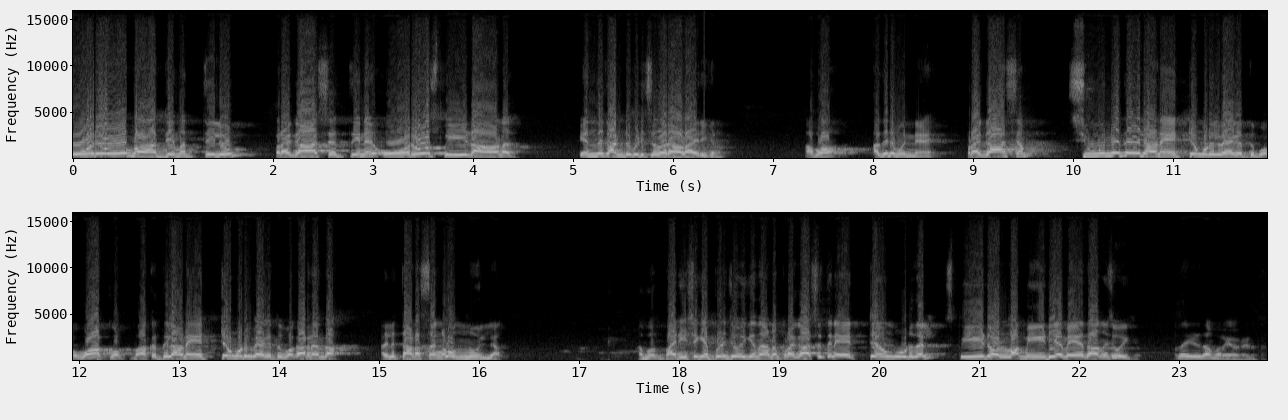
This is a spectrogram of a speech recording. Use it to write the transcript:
ഓരോ മാധ്യമത്തിലും പ്രകാശത്തിന് ഓരോ സ്പീഡാണ് എന്ന് കണ്ടുപിടിച്ചത് ഒരാളായിരിക്കണം. അപ്പോ അതിനു മുന്നേ പ്രകാശം ശൂന്യതയിലാണ് ഏറ്റവും കൂടുതൽ വേഗത്തിൽ പോവുക. വാക്വം വാക്കത്തിലാണ് ഏറ്റവും കൂടുതൽ വേഗത്തിൽ പോവുക. കാരണം എന്താ? അതിൽ തടസ്സങ്ങളൊന്നുമില്ല. അപ്പം പരീക്ഷയ്ക്ക് എപ്പോഴും ചോദിക്കുന്നതാണ് പ്രകാശത്തിന് ഏറ്റവും കൂടുതൽ സ്പീഡുള്ള മീഡിയം ഏതാന്ന് ചോദിക്കും. അത് എഴുതാൻ പറയാം അവരുടെ അടുത്ത്.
